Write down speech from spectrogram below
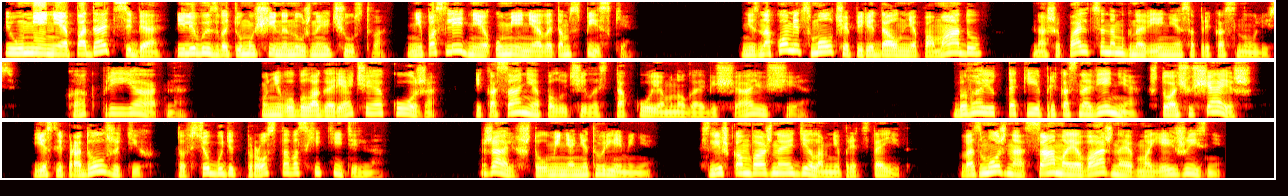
И умение подать себя или вызвать у мужчины нужные чувства не последнее умение в этом списке. Незнакомец молча передал мне помаду, наши пальцы на мгновение соприкоснулись. Как приятно! У него была горячая кожа, и касание получилось такое многообещающее. Бывают такие прикосновения, что ощущаешь, если продолжить их, то все будет просто восхитительно. Жаль, что у меня нет времени. Слишком важное дело мне предстоит. Возможно, самое важное в моей жизни.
